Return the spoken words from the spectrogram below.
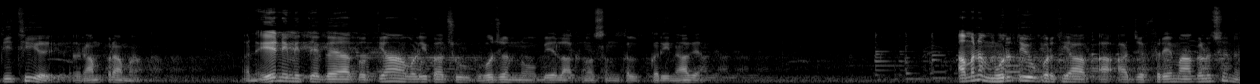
તિથિ રામપરામાં. અને એ નિમિત્તે ગયા તો ત્યાં વળી પાછું ભોજનનો બે લાખનો સંકલ્પ કરીને આવ્યા. આ મને મૂર્તિ ઉપરથી આ આ- જે ફ્રેમ આગળ છે ને,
